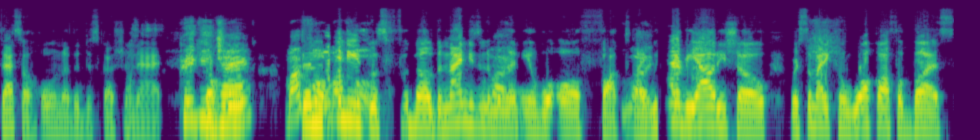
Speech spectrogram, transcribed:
That's a whole nother discussion. That Piggy the whole- My the fault. 90s fault. was no, the 90s and the Like- millennium were all fucked. Like, we had a reality show where somebody can walk off a bus,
